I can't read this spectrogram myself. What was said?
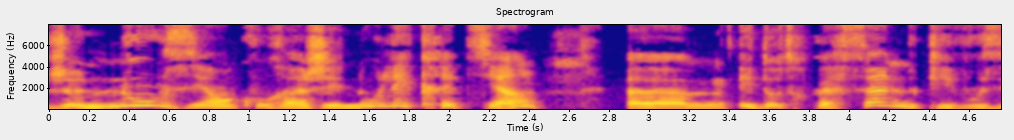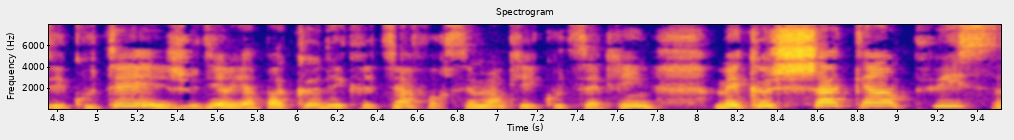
je nous ai encouragé, nous les chrétiens, euh, et d'autres personnes qui vous écoutez, je veux dire, il n'y a pas que des chrétiens forcément qui écoutent cette ligne, mais que chacun puisse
